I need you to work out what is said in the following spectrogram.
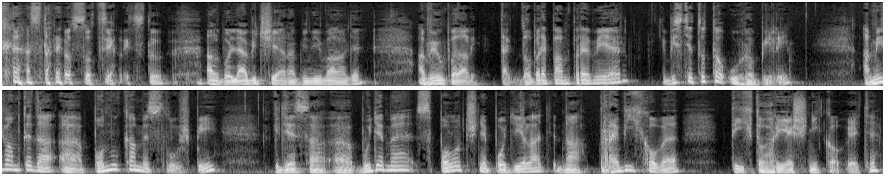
starého socialistu, alebo ľavičiara minimálne, aby mu povedali, tak dobre, pán premiér, vy ste toto urobili a my vám teda ponúkame služby, kde sa budeme spoločne podielať na prevýchove týchto hriešnikov, viete?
